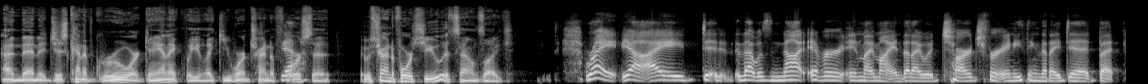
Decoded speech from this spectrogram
And then it just kind of grew organically, like you weren't trying to force yeah. it. It was trying to force you. It sounds like. Right. Yeah. I did. That was not ever in my mind that I would charge for anything that I did, but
